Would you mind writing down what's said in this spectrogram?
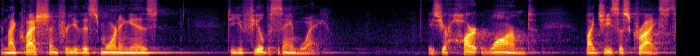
And my question for you this morning is do you feel the same way? Is your heart warmed by Jesus Christ?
